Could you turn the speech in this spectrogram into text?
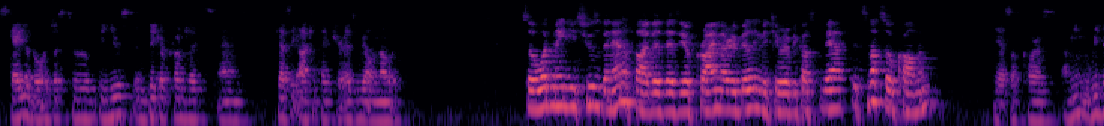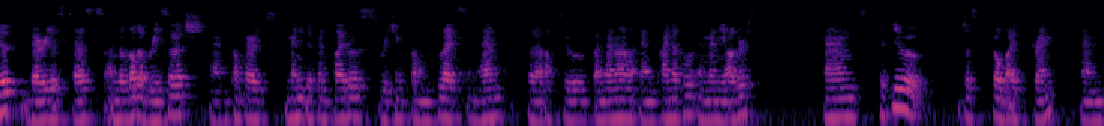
scalable just to be used in bigger projects and classic architecture as we all know it. So what made you choose banana fibers as your primary building material? Because it's not so common. Yes, of course. I mean, we did various tests and a lot of research and compared many different fibers, reaching from flax and hemp uh, up to banana and pineapple and many others. And if you just go by strength and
